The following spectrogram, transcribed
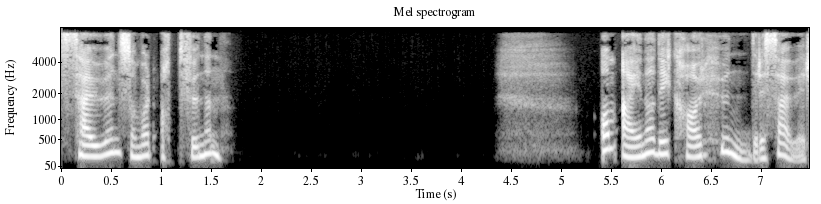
Sauen som vart attfunnen. Om ein av dykk har hundre sauer,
